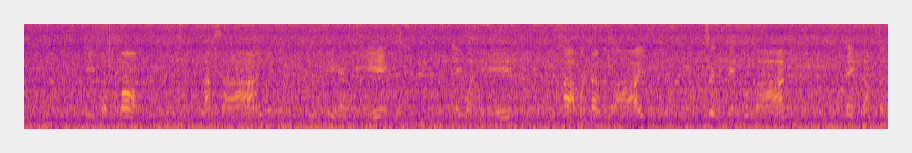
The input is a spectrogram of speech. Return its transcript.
มิที่ปกป้องรักษาพื้นที่แห่งนี้ ในวันนี้ข้าพเจ้าทั้งหลาย ซึ่งเป็นผู้หลานได้นำเสน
